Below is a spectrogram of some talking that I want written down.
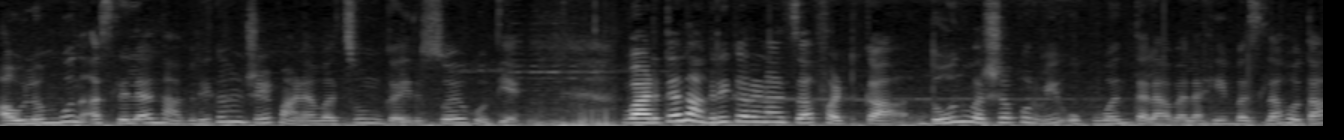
अवलंबून असलेल्या नागरिकांची पाण्यावाचून गैरसोय होतीये. वाढत्या नागरीकरणाचा फटका दोन वर्षापूर्वी उपवन तलावालाही बसला होता.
